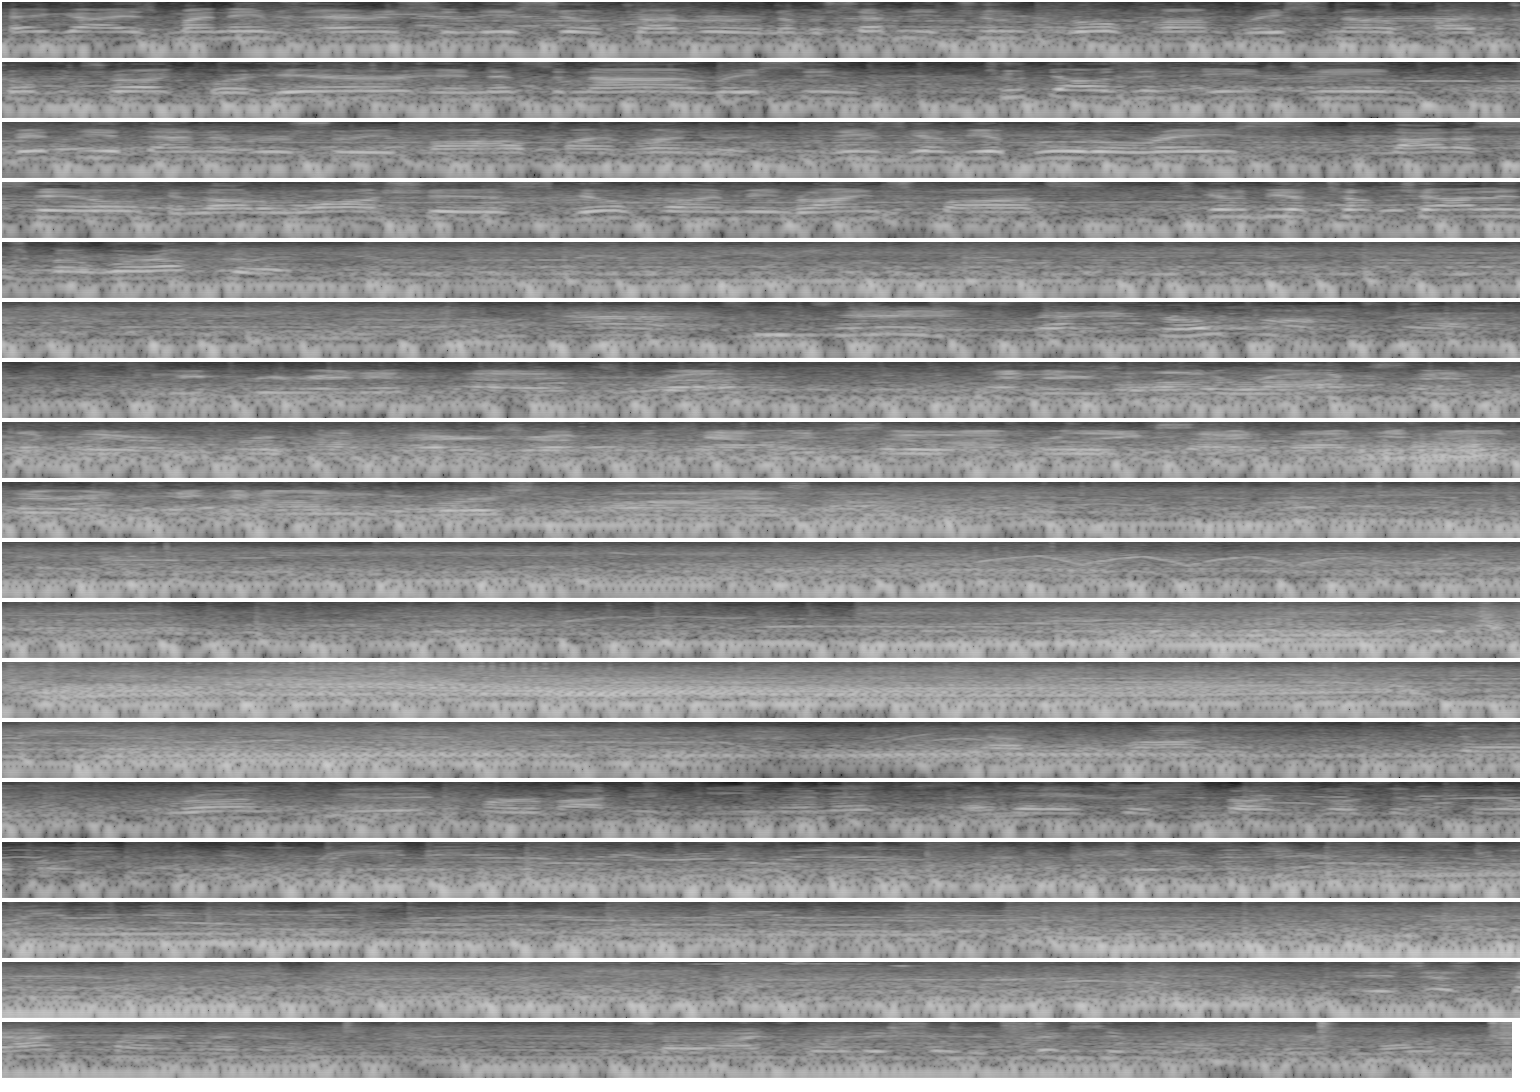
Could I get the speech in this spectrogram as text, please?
Hey guys, my name is Aaron Sinicio, driver number 72 Procomp Racing 905 trophy truck. We're here in Ensenada racing 2018 50th anniversary Baja 500. I think it's gonna be a brutal race. A lot of silk, a lot of washes, hill climbing, blind spots. It's gonna be a tough challenge, but we're up to it. have 210 spec Procomp truck. We pre-ran it, uh, it's rough, and there's a lot of rocks, and luckily our Procomp tires are up for the challenge, so I'm really excited about getting out there and taking on the worst to the problem says runs good for about 15 minutes and then it just starts goes into fail mode again. Just backfiring right now. So I just wanna make sure we fix it without burning the motor.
